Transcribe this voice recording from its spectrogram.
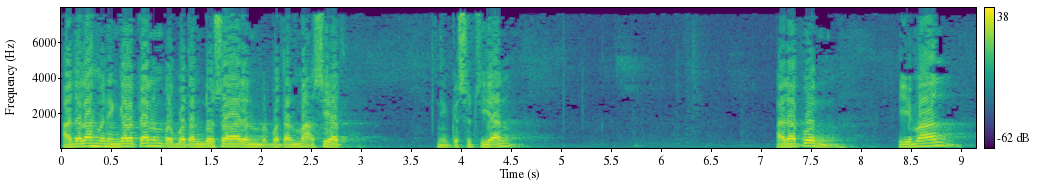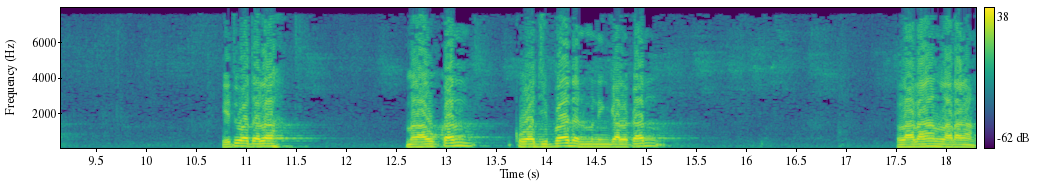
Adalah meninggalkan perbuatan dosa dan perbuatan maksiat. Ini kesucian. Adapun iman itu adalah melakukan kewajiban dan meninggalkan larangan-larangan.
